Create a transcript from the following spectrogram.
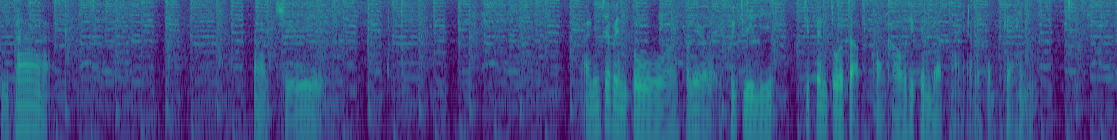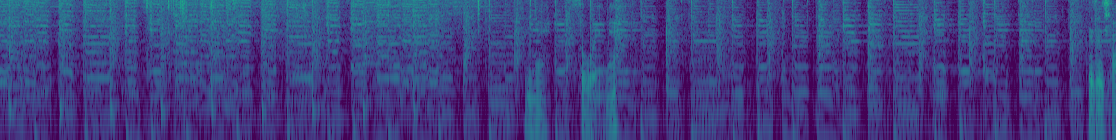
มีผ้า โอเค อันนี้จะเป็นตัวเขาเรียกอะไร Quick Release ที่เป็นตัวจับของเขาที่เป็นแบบใหม่เดี๋ยวผมแกะให้ดู ไงสวยไหมก็จะใช้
